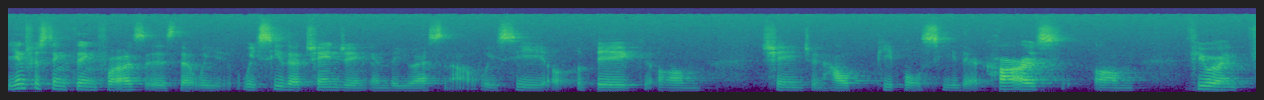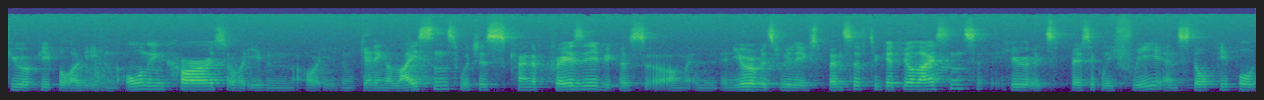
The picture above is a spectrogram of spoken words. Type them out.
The interesting thing for us is that we, we see that changing in the US now. We see a, a big um, change in how people see their cars. Um, fewer and fewer people are even owning cars or even, or even getting a license, which is kind of crazy because um, in, in Europe it's really expensive to get your license. Here it's basically free, and still people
